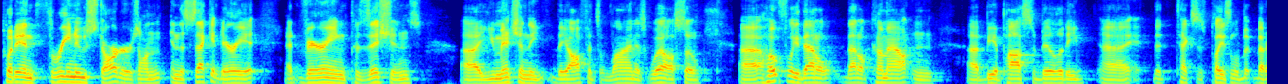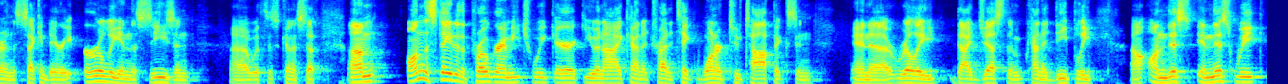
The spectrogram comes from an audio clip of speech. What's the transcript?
put in three new starters on in the secondary at, at varying positions. Uh, you mentioned the the offensive line as well, so uh, hopefully that'll that'll come out and uh, be a possibility uh, that Texas plays a little bit better in the secondary early in the season uh, with this kind of stuff. Um, on the state of the program each week, Eric, you and I kind of try to take one or two topics and and uh, really digest them kind of deeply. On this in this week,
